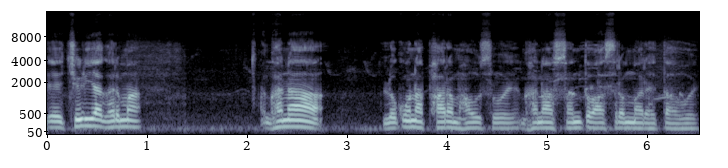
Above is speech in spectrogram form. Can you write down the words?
એ ચિડિયાઘરમાં ઘણા લોકોના ફાર્મ હાઉસ હોય, ઘણા સંતો આશ્રમમાં રહેતા હોય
